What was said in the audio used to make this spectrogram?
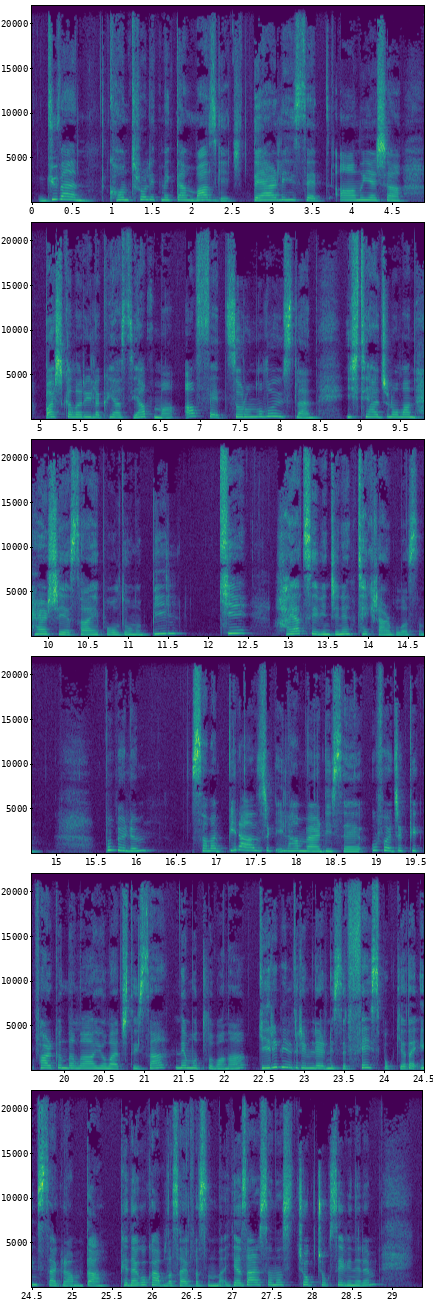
Güven, kontrol etmekten vazgeç, değerli hisset, anı yaşa. Başkalarıyla kıyas yapma, affet, sorumluluğu üstlen. İhtiyacın olan her şeye sahip olduğunu bil ki hayat sevincini tekrar bulasın. Bu bölüm sana birazcık ilham verdiyse, ufacık bir farkındalığa yol açtıysa ne mutlu bana. Geri bildirimlerinizi Facebook ya da Instagram'da Pedagog Abla sayfasında yazarsanız çok çok sevinirim.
